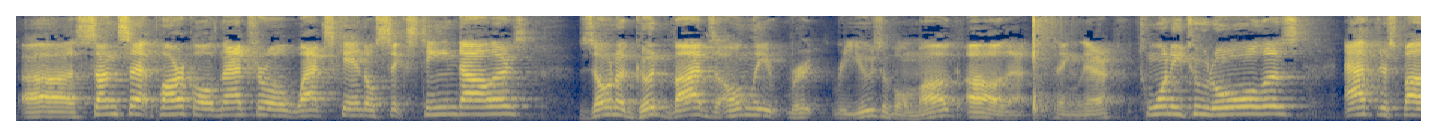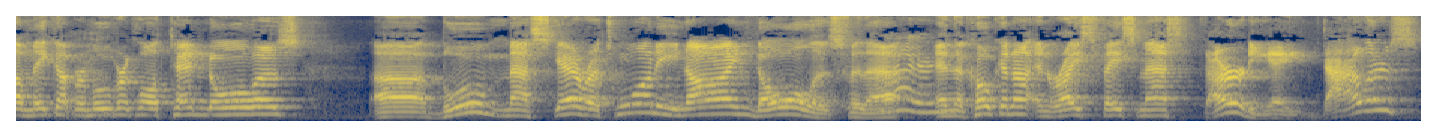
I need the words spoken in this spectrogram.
Uh, Sunset Park all natural wax candle sixteen dollars. Zona Good Vibes only re- reusable mug. Oh, that thing there twenty two dollars. After Spa makeup remover cloth ten dollars. Uh, Bloom mascara twenty nine dollars for that, and the coconut and rice face mask thirty eight dollars.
